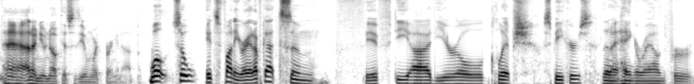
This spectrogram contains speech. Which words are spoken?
I don't even know if this is even worth bringing up. Well, so it's funny, right? I've got some 50 odd year old Klipsch speakers that I hang around for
